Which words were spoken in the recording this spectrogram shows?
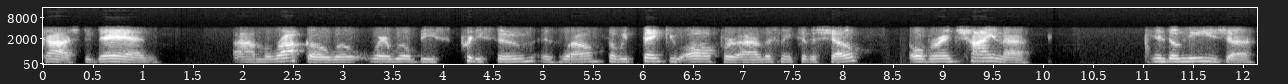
gosh, Sudan, uh, Morocco, will, where we'll be pretty soon as well. So we thank you all for uh, listening to the show. Over in China, Indonesia,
